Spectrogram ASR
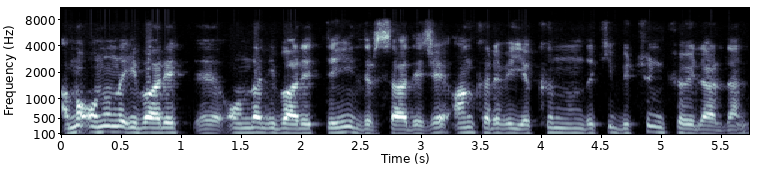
Ama onunla ibaret, e, ondan ibaret değildir sadece. Ankara ve yakınındaki bütün köylerden,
